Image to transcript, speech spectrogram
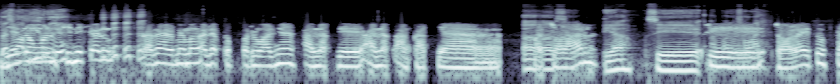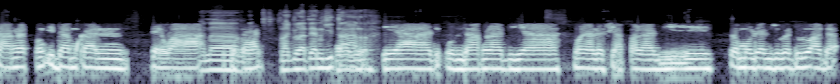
Dia nongol di ya. sini kan karena memang ada keperluannya anak anak angkatnya Eh, Pak Solar. si- Iya, si, Si Soleh. Soleh itu sangat mengidamkan dewa gitu kan. Lagi latihan gitar. Iya, diundang lah dia. Mulai ada siapa lagi. Kemudian juga dulu ada,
